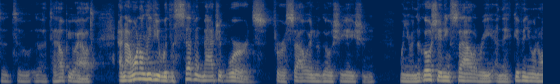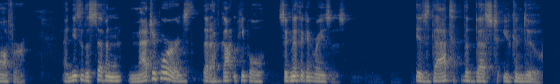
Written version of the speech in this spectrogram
to to uh, to help you out. And I want to leave you with the seven magic words for a salary negotiation when you're negotiating salary and they've given you an offer. And these are the seven magic words that have gotten people significant raises. Is that the best you can do?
